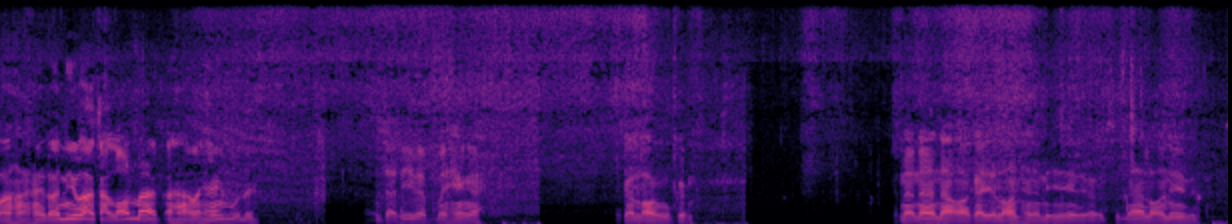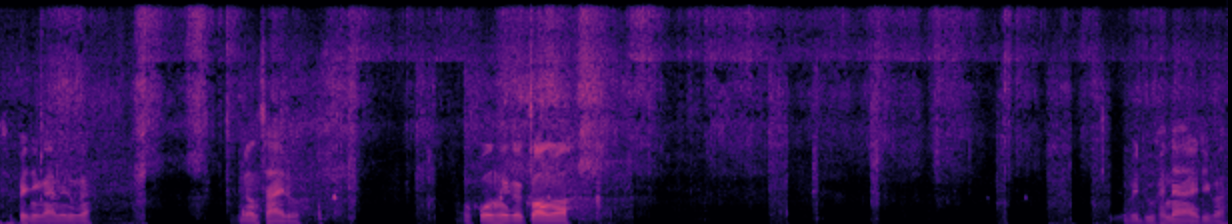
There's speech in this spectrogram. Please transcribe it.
วางอาหารให้ตอนนี้อากาศร้อนมากอาหารมาแห้งหมดเลยหลังจากที่แบบไม่แห้งนะอากาศร้อนเกิน ขนาดหน้าหนาวอากาศจะร้อนขนาดนี้เดี๋ยวหน้าร้อนนี่จะเป็นยังไงไม่รู้นะลองทรายดูเอากล้องให้กับกล้องเหรอเดี๋ยวไปดูข้างหน้าดีกว่า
